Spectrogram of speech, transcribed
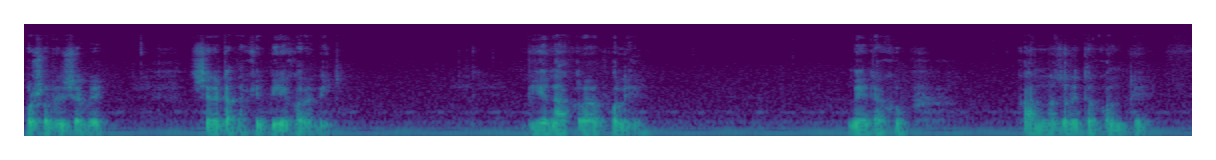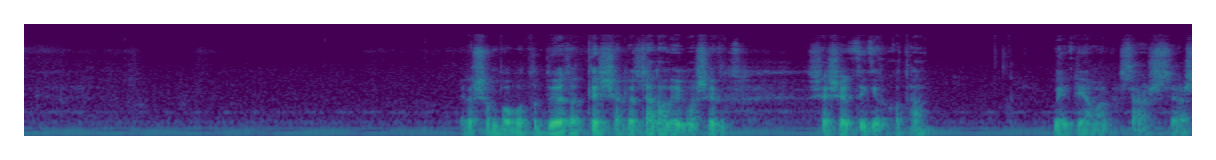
ফসল হিসেবে ছেলেটা তাকে বিয়ে করেনি। বিয়ে না করার ফলে মেয়েটা খুব কান্নাজড়িত কণ্ঠে এটা সম্ভবত দুই হাজার তেইশ সালের জানুয়ারি মাসের শেষের দিকের কথা। মেয়েটি আমার কাছে আসছে, আস,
